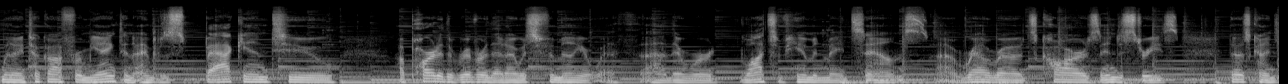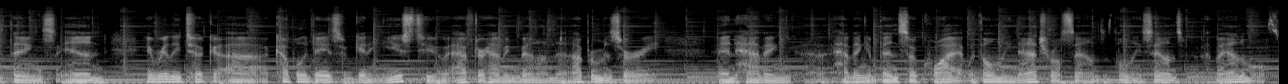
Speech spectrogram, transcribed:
When I took off from Yankton, I was back into a part of the river that I was familiar with. Uh, there were lots of human made sounds uh, railroads, cars, industries, those kinds of things. And it really took uh, a couple of days of getting used to after having been on the upper Missouri and having, uh, having it been so quiet with only natural sounds, with only sounds of animals.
